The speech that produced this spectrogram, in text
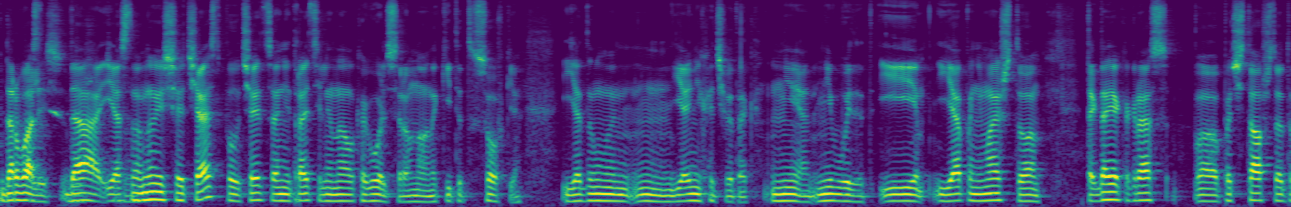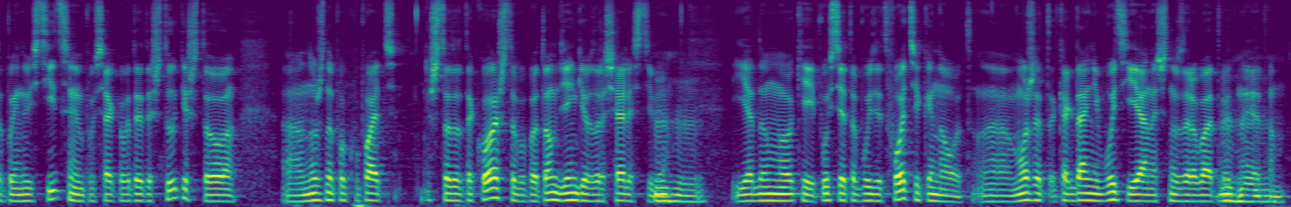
Дорвались. Да, и основную еще часть, получается, они тратили на алкоголь все равно, на какие-то тусовки. И я думаю, я не хочу так, не, не будет. И я понимаю, что Тогда я как раз э, почитал что-то по инвестициям, по всякой вот этой штуке, что э, нужно покупать что-то такое, чтобы потом деньги возвращались тебе. Mm-hmm. Я думаю, окей, пусть это будет фотик и ноут. Э, может, когда-нибудь я начну зарабатывать mm-hmm. на этом.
